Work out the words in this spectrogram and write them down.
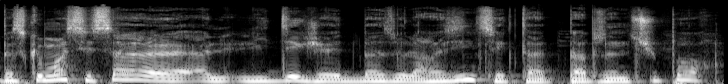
parce que moi, c'est ça l'idée que j'avais de base de la résine, c'est que t'as pas besoin de support.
